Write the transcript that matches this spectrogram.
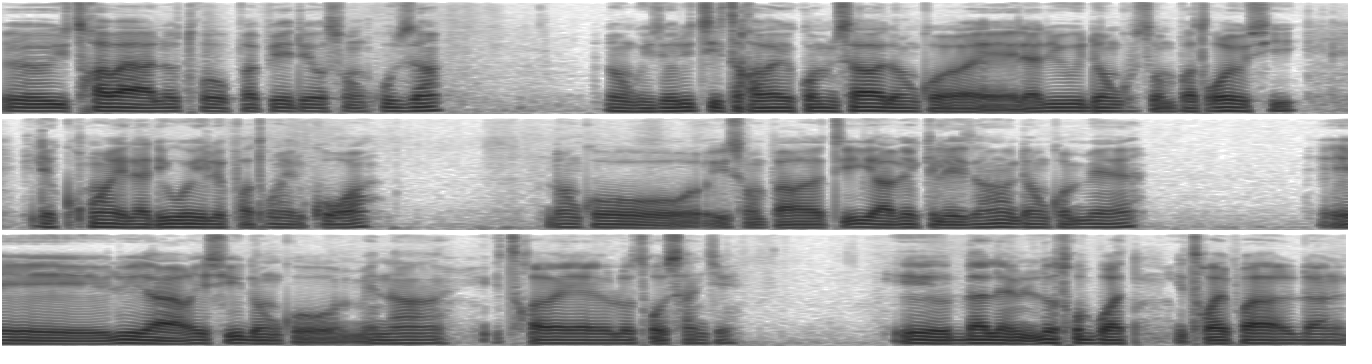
Euh, il travaille à l'autre papier de son cousin. Donc ils ont dit qu'il travaille comme ça. Donc euh, il a dit donc son patron aussi, il est courant. Il a dit oui, le patron est courant. Donc euh, ils sont partis avec les gens. Donc mais, et lui il a réussi. Donc maintenant il travaille à l'autre sentier. Et dans l'autre boîte. Il travaille pas dans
